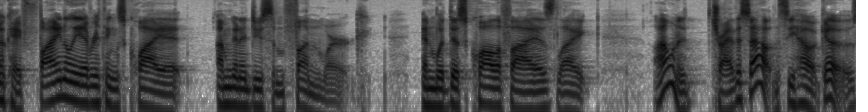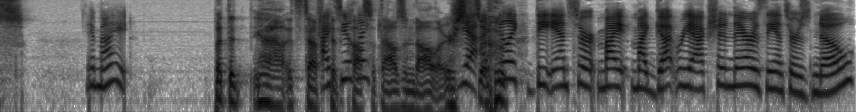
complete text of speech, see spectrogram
okay, finally everything's quiet. I'm gonna do some fun work, and would this qualify as like I want to try this out and see how it goes? It might. But the yeah, it's tough because it costs a thousand dollars. Yeah, I feel like the answer my my gut reaction there is the answer is no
